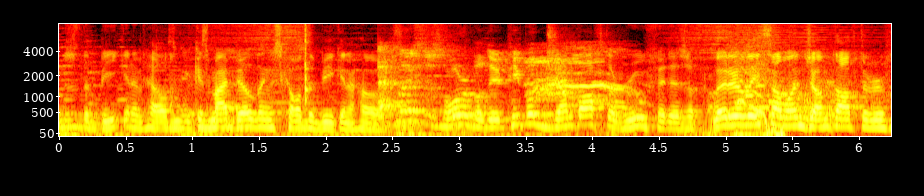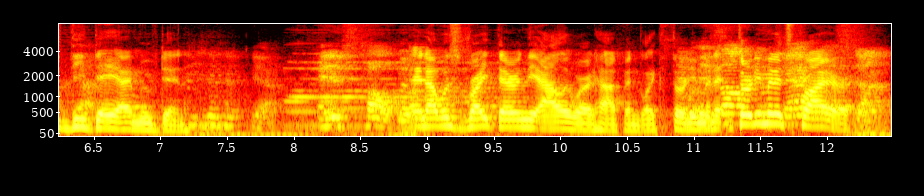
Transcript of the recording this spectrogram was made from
This is the beacon of health. Because my building's called the Beacon of Hope. That place is horrible, dude. People jump off the roof. It is a Literally, someone jumped off the roof the day I moved in, yeah, and it's tall. But and I was right there in the alley where it happened, like 30 minutes, 30 minutes prior.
